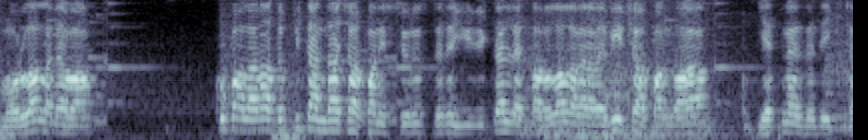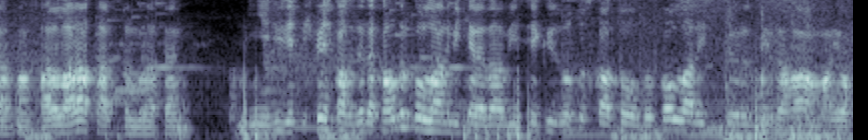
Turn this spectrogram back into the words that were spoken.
Morlarla devam. Kupaları atıp bir tane daha çarpan istiyoruz. Dede yüzüklerle sarılarla beraber bir çarpan daha. Yetmez dedi iki çarpan. Sarıları atarsın bura sen. 1775 katı dede kaldır kollarını bir kere daha. 1830 katı oldu. Kolları istiyoruz bir daha ama yok.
